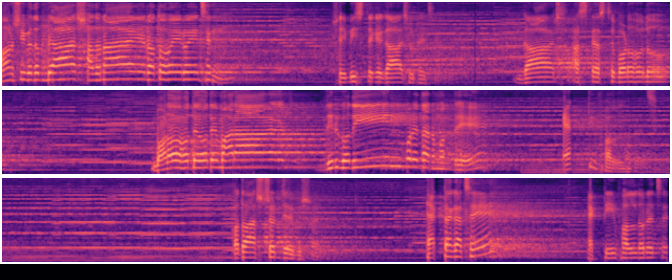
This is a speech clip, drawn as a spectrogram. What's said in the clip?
মহর্ষি বেদব্যাস সাধনায় রত হয়ে রয়েছেন। সেই বীজ থেকে গাছ উঠেছে। গাছ আস্তে আস্তে বড় হলো। বড় হতে হতে মহারাজ দীর্ঘদিন পরে তার মধ্যে একটি ফল ধরেছে। কত আশ্চর্যের বিষয়। একটা গাছে একটি ফল ধরেছে।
